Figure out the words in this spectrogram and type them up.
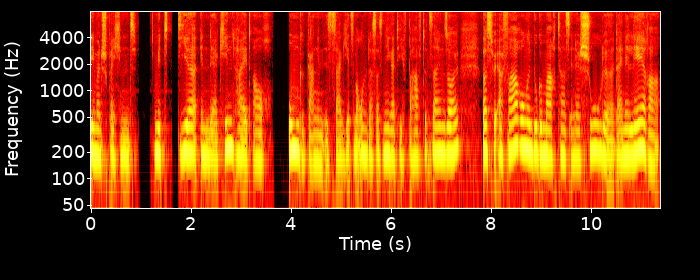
dementsprechend mit dir in der Kindheit auch umgegangen ist, sage ich jetzt mal, ohne dass das negativ behaftet sein soll, was für Erfahrungen du gemacht hast in der Schule, deine Lehrer,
